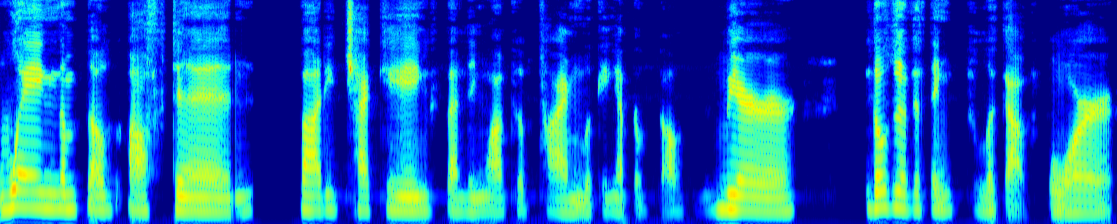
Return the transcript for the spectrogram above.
weighing themselves often, body checking, spending lots of time looking at themselves in the mirror. Those are the things to look out for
